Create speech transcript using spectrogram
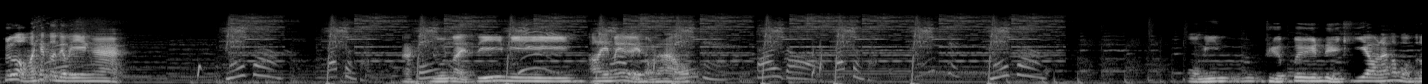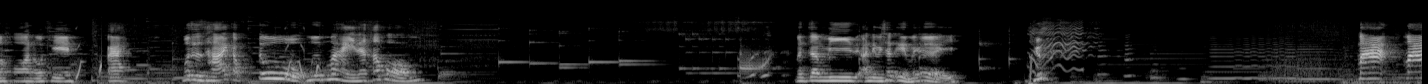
เพิ่งออกมาแค่ตัวเดียวเองอะ่ะดูหน่อยซิมีอะไรไม่เอ่ยสองเท้าโอ้มีถือปืนถือเคียวนะครับผมตัวละครโอเคไปมาสุดท้ายกับตู้มือใหม่นะครับผม มันจะมีแอนิเมชันอื่นไหมเอ่ยมา มา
